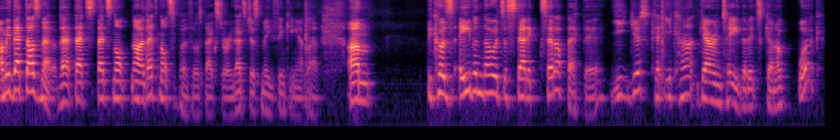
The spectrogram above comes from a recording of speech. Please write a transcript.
I mean, that does matter. That that's that's not no, that's not superfluous backstory. That's just me thinking out loud. Um, because even though it's a static setup back there, you just ca- you can't guarantee that it's gonna work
